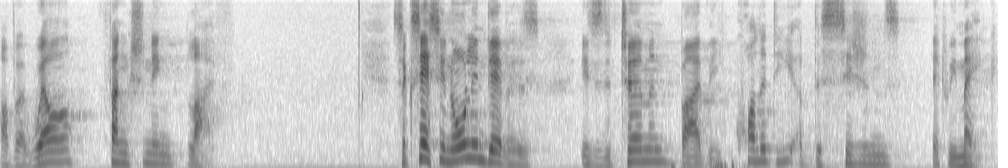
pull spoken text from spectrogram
of a well functioning life. Success in all endeavors is determined by the quality of decisions that we make.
